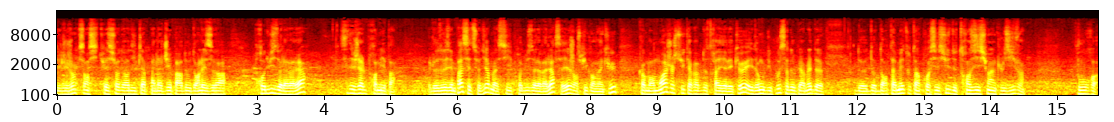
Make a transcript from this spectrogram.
les gens qui sont en situation de handicap managés par nous dans les EA produisent de la valeur, c'est déjà le premier pas. Le deuxième pas, c'est de se dire, bah, s'ils produisent de la valeur, ça y est, j'en suis convaincu, comment moi je suis capable de travailler avec eux. Et donc du coup, ça nous permet d'entamer tout un processus de transition inclusive pour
